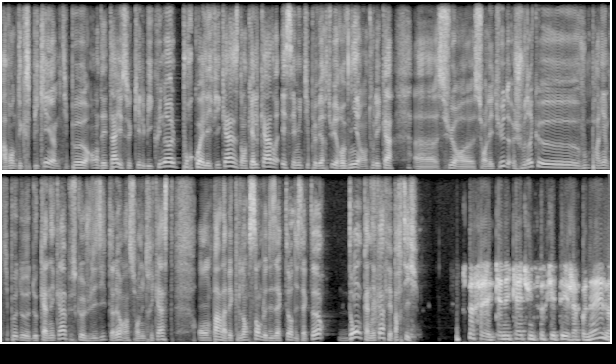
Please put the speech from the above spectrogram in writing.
avant d'expliquer un petit peu en détail ce qu'est le bicunol, pourquoi elle est efficace, dans quel cadre et ses multiples vertus, et revenir en tous les cas euh, sur, sur l'étude. Je voudrais que vous me parliez un petit peu de, Kaneka, puisque je l'ai dit tout à l'heure hein, sur NutriCast, on parle avec l'ensemble des acteurs du secteur, dont Kaneka fait partie. Tout à fait. Kaneka est une société japonaise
